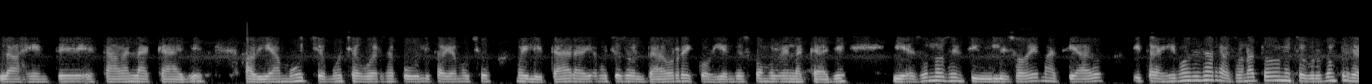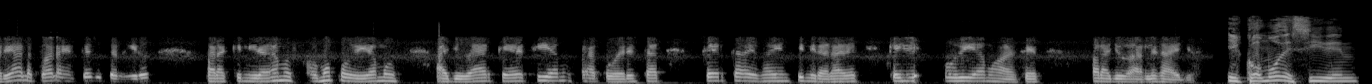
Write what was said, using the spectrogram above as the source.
la gente estaba en la calle, había mucha, mucha fuerza pública, había mucho militar, había muchos soldados recogiendo escombros en la calle y eso nos sensibilizó demasiado y trajimos esa razón a todo nuestro grupo empresarial, a toda la gente de Supergiros, para que miráramos cómo podíamos ayudar, qué hacíamos para poder estar cerca de esa gente y mirar a ver qué podíamos hacer para ayudarles a ellos. ¿Y cómo deciden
